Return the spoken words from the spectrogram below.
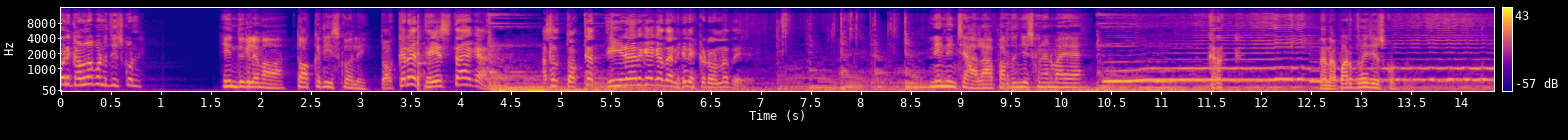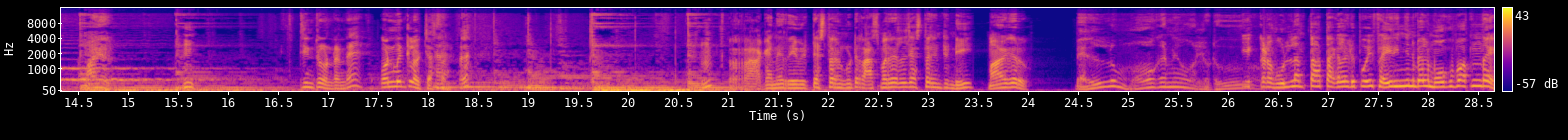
పోనీ కమలా పండు తీసుకోండి. ఎందుకులే మావా? తొక్క తీసుకోవాలి. తొక్కనే తీస్తాగా. అసలు తొక్క తీయడానికే కదా నేను ఇక్కడ ఉన్నది. నేను నేను చాలా అపార్థం చేసుకున్నాను మాయా. కరెక్ట్. నన్ను అపార్థమే చేసుకుంటున్నాను మాయర్ తింటూ ఉండండి. వన్ మినిట్లో వచ్చేస్తాను ఆ? రాగానే రేవెట్టేస్తారనుకుంటే రాస్మర్యాలు చేస్తారేంటండి? మావయ్య గారు. బెల్లు మోగనే వాళ్ళుడు ఇక్కడ ఒళ్ళంతా తగలడిపోయి ఫైర్ ఇంజిన్ బెల్ల మోగిపోతుంది.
